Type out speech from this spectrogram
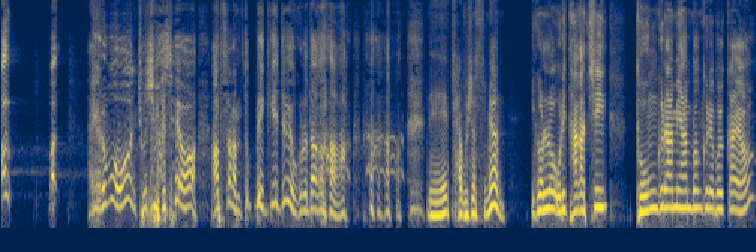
아, 아, 아, 여러분 조심하세요. 앞사람 뚝배기 깨져요. 그러다가. 네, 잡으셨으면 이걸로 우리 다 같이 동그라미 한번 그려볼까요?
